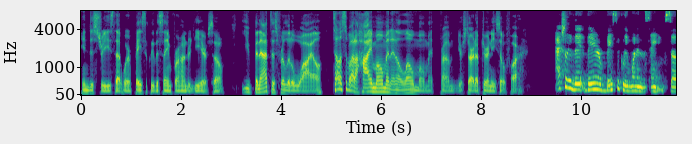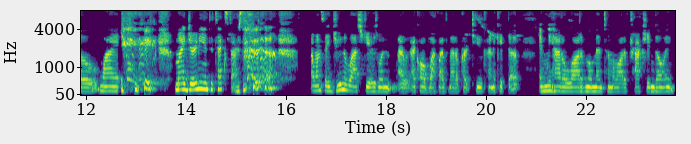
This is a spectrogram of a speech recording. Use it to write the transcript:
industries that were basically the same for 100 years. So you've been at this for a little while. Tell us about a high moment and a low moment from your startup journey so far Actually, they, they're basically one and the same. So my my journey into TechStars, I want to say June of last year is when I, I call Black Lives Matter Part Two kind of kicked up, and we had a lot of momentum, a lot of traction going.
